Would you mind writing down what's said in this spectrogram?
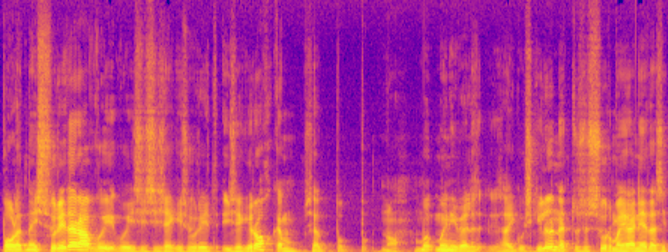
pooled neist surid ära või, või siis isegi surid isegi rohkem, seal noh, mõni veel sai kuskil õnnetuses surma ja nii edasi.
